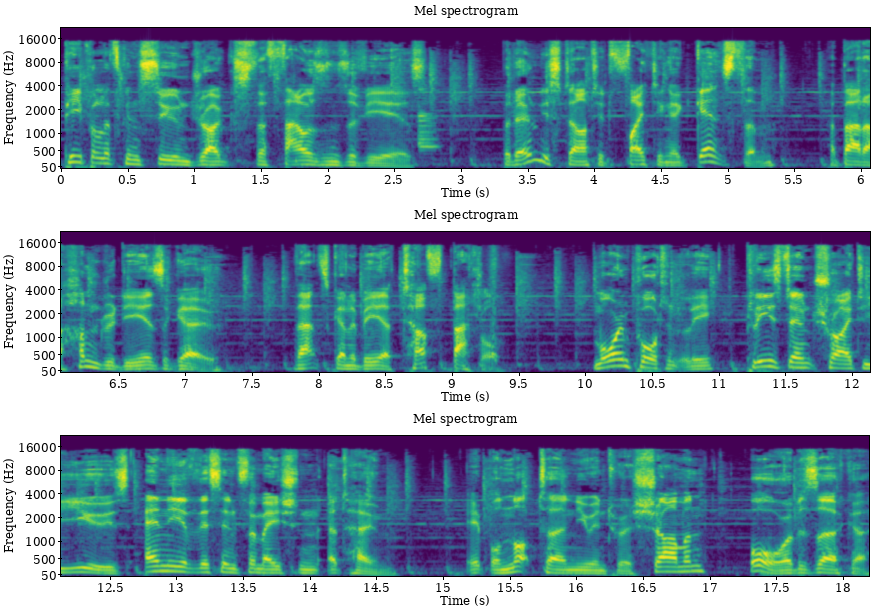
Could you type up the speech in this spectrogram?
People have consumed drugs for thousands of years, but only started fighting against them about a hundred years ago. That's going to be a tough battle. More importantly, please don't try to use any of this information at home. It will not turn you into a shaman or a berserker.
